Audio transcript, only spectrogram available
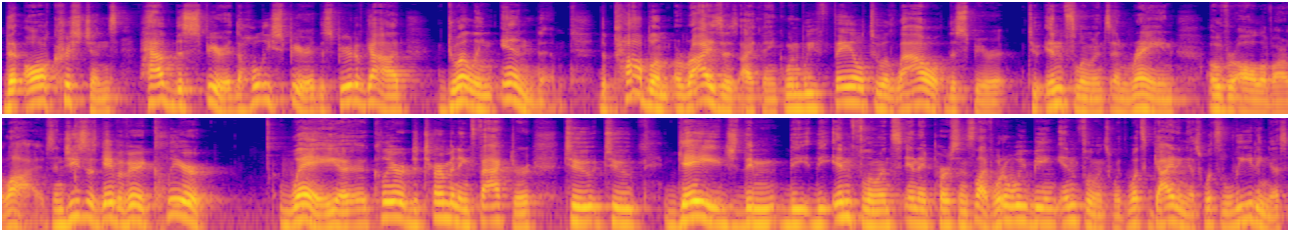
that all Christians have the Spirit, the Holy Spirit, the Spirit of God dwelling in them. The problem arises, I think, when we fail to allow the Spirit to influence and reign over all of our lives. And Jesus gave a very clear way, a clear determining factor to, to gauge the, the, the influence in a person's life. What are we being influenced with? What's guiding us? What's leading us?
